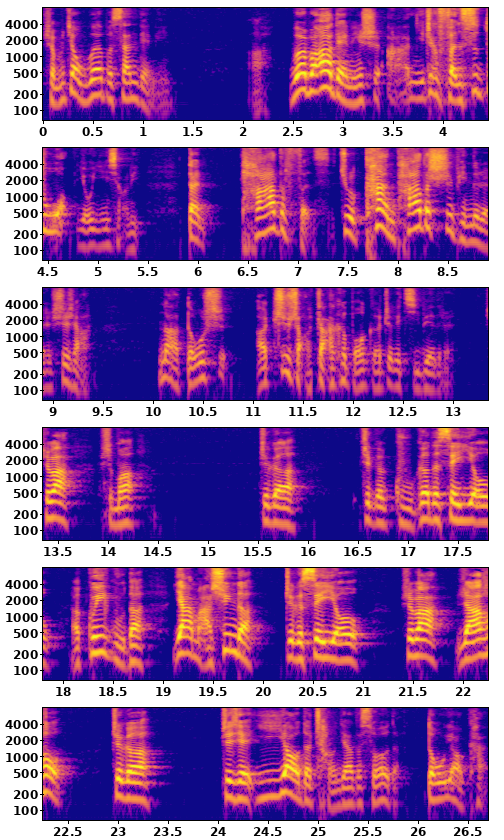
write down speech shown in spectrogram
什么叫 Web 三点零啊？Web 二点零是啊，你这个粉丝多有影响力，但他的粉丝就是看他的视频的人是啥？那都是啊，至少扎克伯格这个级别的人是吧？什么这个这个谷歌的 CEO 啊，硅谷的、亚马逊的这个 CEO 是吧？然后这个这些医药的厂家的所有的都要看，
